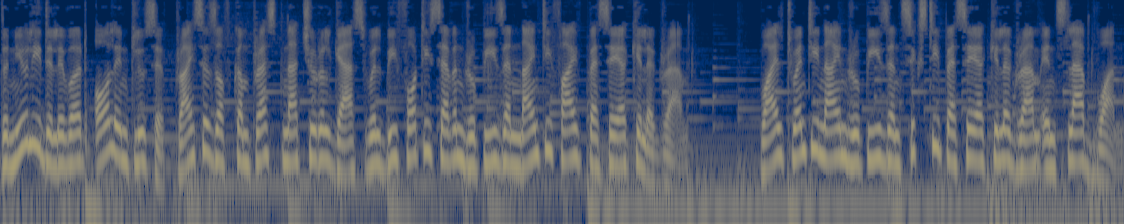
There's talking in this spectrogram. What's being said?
The newly delivered, all-inclusive prices of compressed natural gas will be 47 rupees and 95 paise a kilogram. While 29 rupees and 60 paise a kilogram in slab 1.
